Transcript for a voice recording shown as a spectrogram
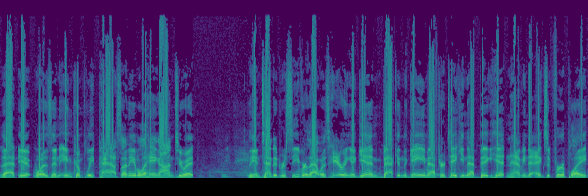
that it was an incomplete pass, unable to hang on to it. The intended receiver, that was Herring again, back in the game after taking that big hit and having to exit for a play.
